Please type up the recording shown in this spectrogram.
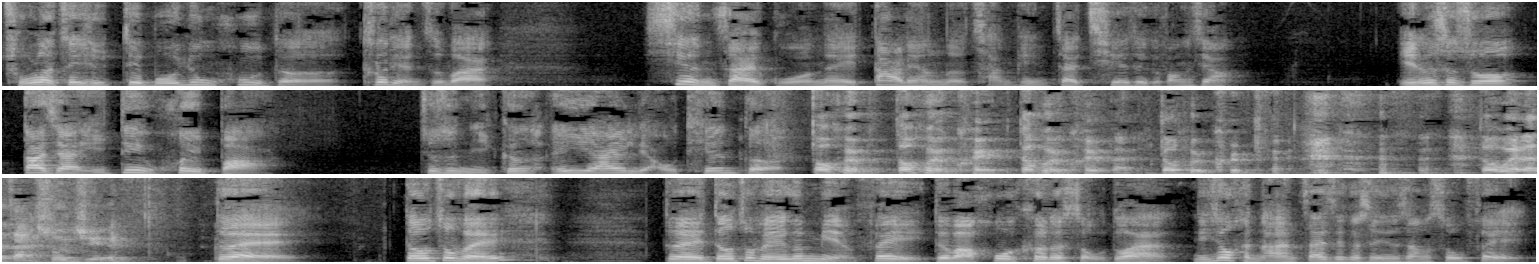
除了这些这波用户的特点之外，现在国内大量的产品在切这个方向，也就是说，大家一定会把。就是你跟 AI 聊天的，都会都会亏，都会亏本，都会亏本，都为了攒数据，对，都作为，对，都作为一个免费，对吧？获客的手段，你就很难在这个事情上收费，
